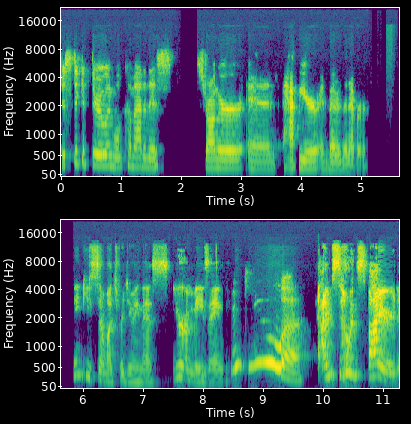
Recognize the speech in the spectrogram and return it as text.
just stick it through and we'll come out of this stronger and happier and better than ever. Thank you so much for doing this. You're amazing. Thank you. I'm so inspired.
